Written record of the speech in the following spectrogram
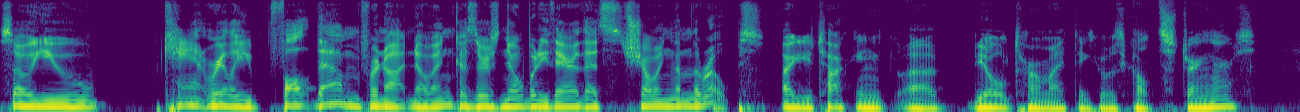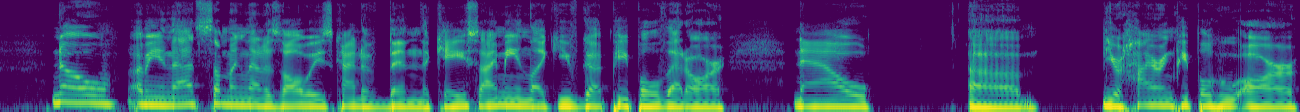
So you can't really fault them for not knowing because there's nobody there that's showing them the ropes. Are you talking uh, the old term? I think it was called stringers. No, I mean that's something that has always kind of been the case. I mean, like you've got people that are now, um, you're hiring people who are,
